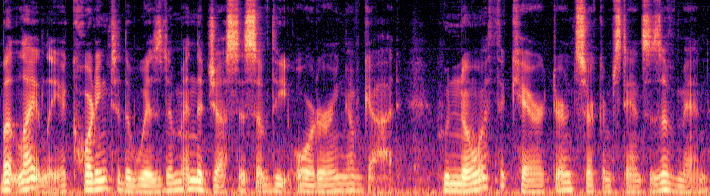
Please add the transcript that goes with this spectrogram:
but lightly, according to the wisdom and the justice of the ordering of God, who knoweth the character and circumstances of men,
